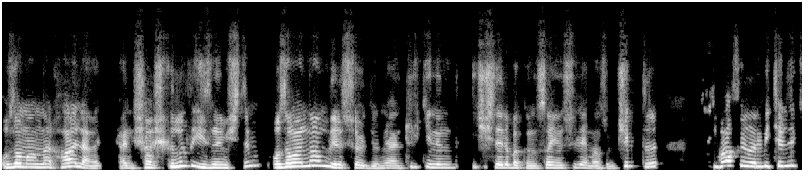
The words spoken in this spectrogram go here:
o zamanlar hala yani şaşkınlıkla izlemiştim. O zamandan beri söylüyorum. Yani Türkiye'nin İçişleri Bakanı Sayın Süleyman Soylu çıktı. Mafyaları bitirdik.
